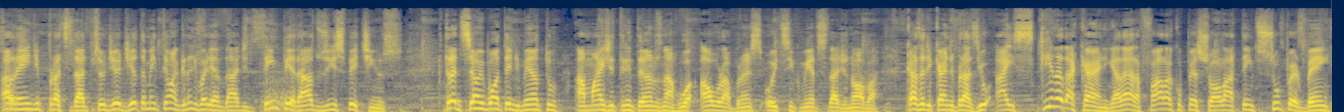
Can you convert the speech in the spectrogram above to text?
Além de praticidade pro seu dia a dia, também tem uma grande variedade de temperados e espetinhos. Tradição e bom atendimento há mais de 30 anos na rua Aura Branches, 856 de Cidade Nova. Casa de Carne Brasil, a esquina da carne. Galera, fala com o pessoal lá, atende super bem.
